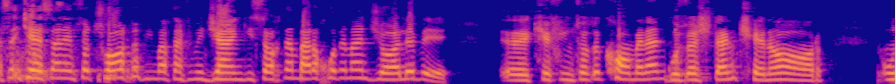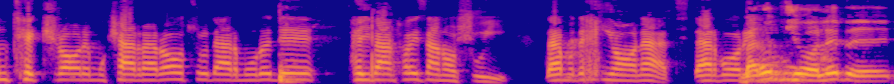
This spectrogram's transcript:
اصلا که اصلا امسال چهار تا فیلم رفتن فیلم جنگی ساختن برای خود من جالبه که فیلمساز کاملا گذاشتن کنار اون تکرار مکررات رو در مورد پیوندهای زناشویی در مورد خیانت درباره برای جالبه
